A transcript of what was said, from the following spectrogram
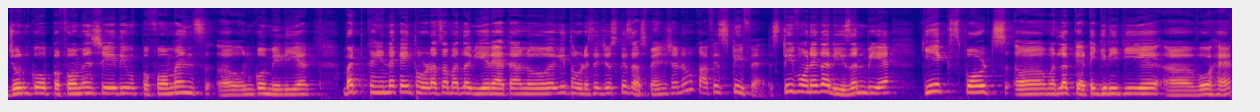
जो उनको परफॉर्मेंस चाहिए थी, वो परफॉर्मेंस उनको मिली है। बट कहीं ना कहीं थोड़ा सा मतलब ये रहता है उन लोगों का कि थोड़े से जो उसके सस्पेंशन है, वो काफ़ी स्टिफ है। स्टिफ होने का रीज़न भी है कि एक स्पोर्ट्स मतलब कैटेगरी की ये वो है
